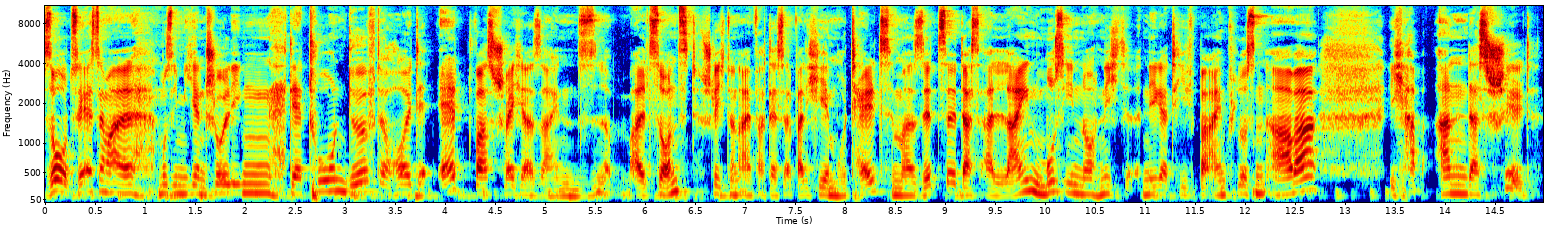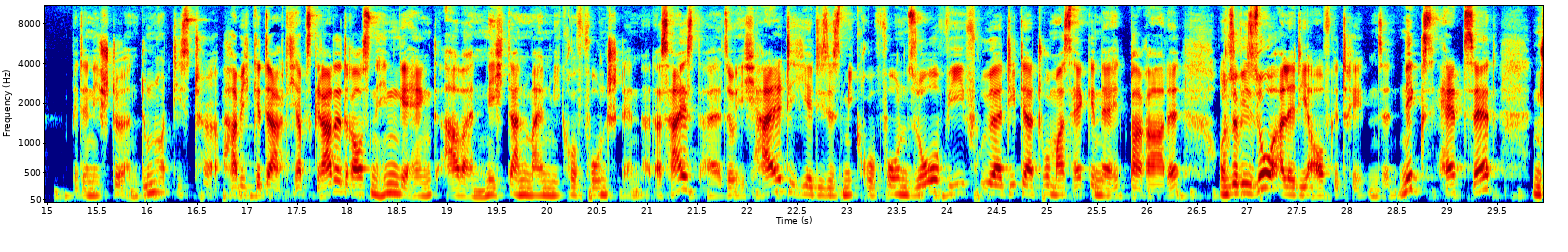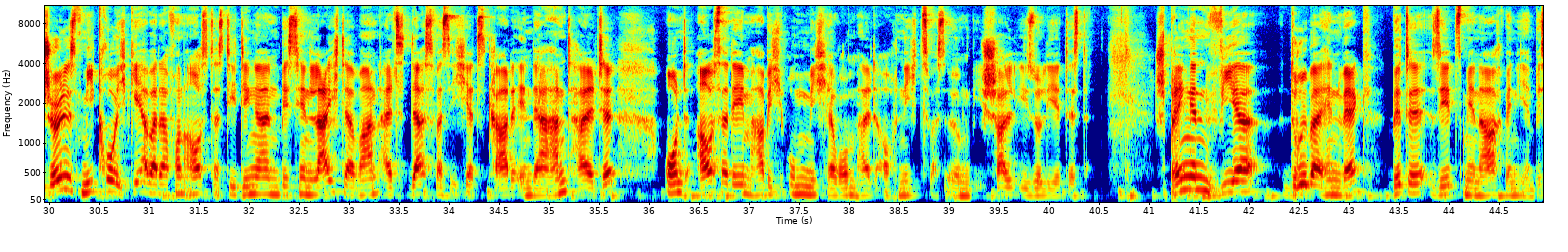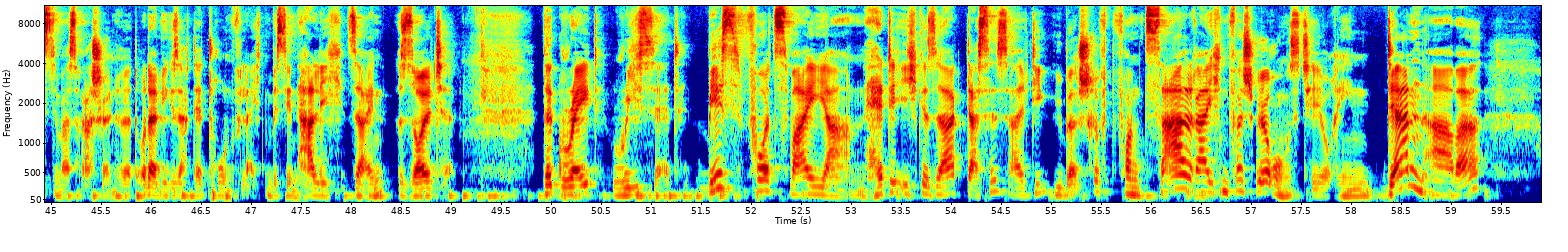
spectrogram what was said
So, zuerst einmal muss ich mich entschuldigen. Der Ton dürfte heute etwas schwächer sein als sonst. Schlicht und einfach deshalb, weil ich hier im Hotelzimmer sitze. Das allein muss ihn noch nicht negativ beeinflussen. Aber ich habe an das Schild bitte nicht stören, do not disturb, habe ich gedacht. Ich habe es gerade draußen hingehängt, aber nicht an meinen Mikrofonständer. Das heißt also, ich halte hier dieses Mikrofon so wie früher Dieter Thomas Heck in der Hitparade und sowieso alle, die aufgetreten sind. Nix Headset, ein schönes Mikro. Ich gehe aber davon aus, dass die Dinger ein bisschen leichter waren als das, was ich jetzt gerade in der Hand halte. Und außerdem habe ich um mich herum halt auch nichts, was irgendwie schallisoliert ist. Springen wir drüber hinweg. Bitte seht's mir nach, wenn ihr ein bisschen was rascheln hört oder wie gesagt, der Ton vielleicht ein bisschen hallig sein sollte. The Great Reset. Bis vor zwei Jahren hätte ich gesagt, das ist halt die Überschrift von zahlreichen Verschwörungstheorien. Dann aber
